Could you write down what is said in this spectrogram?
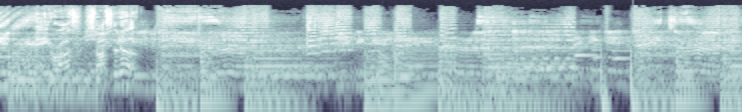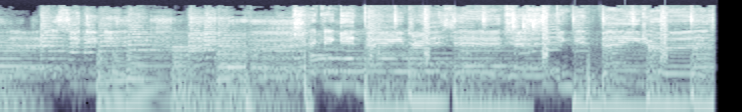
Hey Ross, sauce it up.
